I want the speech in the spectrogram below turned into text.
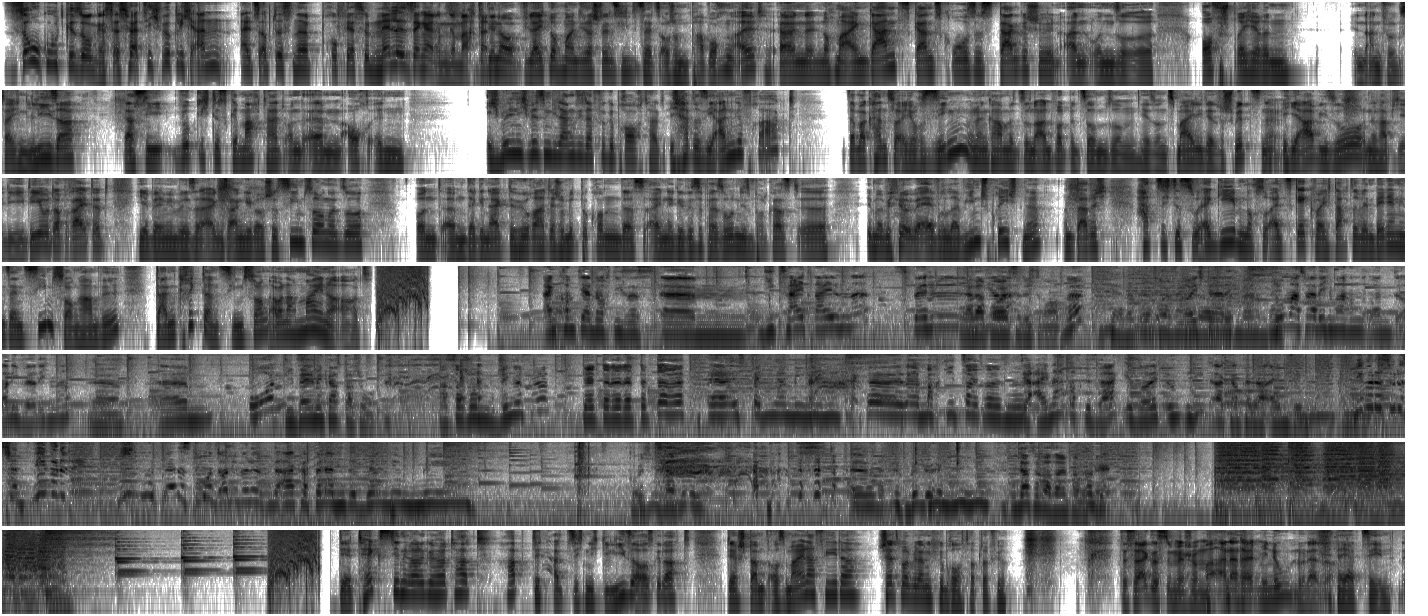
so gut gesungen ist, es hört sich wirklich an, als ob das eine professionelle Sängerin gemacht hat. Genau, vielleicht nochmal an dieser Stelle, das Lied ist jetzt auch schon ein paar Wochen alt. Äh, nochmal ein ganz, ganz großes Dankeschön an unsere Offsprecherin, in Anführungszeichen Lisa, dass sie wirklich das gemacht hat und ähm, auch in. Ich will nicht wissen, wie lange sie dafür gebraucht hat. Ich hatte sie angefragt. Sag mal, kannst du eigentlich auch singen? Und dann kam mit so eine Antwort mit so einem, so einem, hier so ein Smiley, der so schwitzt, ne? Ja, wieso? Und dann habe ich ihr die Idee unterbreitet. Hier, Benjamin will sein eigenes angeberisches Theme-Song und so. Und ähm, der geneigte Hörer hat ja schon mitbekommen, dass eine gewisse Person in diesem Podcast äh, immer wieder über Avril Lavigne spricht, ne? Und dadurch hat sich das so ergeben, noch so als Gag, weil ich dachte, wenn Benjamin seinen Theme-Song haben will, dann kriegt er einen Theme-Song, aber nach meiner Art. Dann kommt ja noch dieses, ähm, die Zeitreisende Special. Ja, da freust du dich drauf, ne? Ja, natürlich. Euch fertig machen. Thomas fertig machen und Olli fertig machen. Ja, ja. Ähm, und Die Benjamin Kasper Show. Hast du da schon einen Jingle für? Da, da, da, da, da, da. Er ist Benjamin. Er macht die Zeitreisende. der eine hat doch gesagt, ihr sollt irgendein Lied a cappella einsingen. Wie würdest du das schon? Wie, würdest, wie gut wärst du und Olli würde ein a cappella Lied Benjamin. Gut. Ich, ich, lasse, Ähm, ich, Benjamin. Ich lasse mir was einfallen, okay? Okay. Der Text, den ihr gerade gehört hat, habt, den hat sich nicht die Lisa ausgedacht. Der stammt aus meiner Feder. Schätz mal, wie lange ich gebraucht habe dafür. Das sagtest du mir schon mal, anderthalb Minuten oder so. Naja, zehn.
